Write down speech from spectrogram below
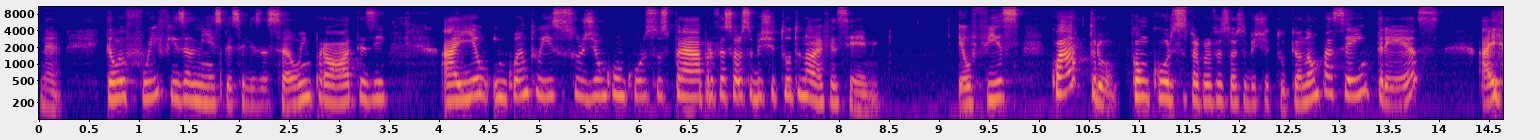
né? Então eu fui, fiz a minha especialização em prótese, Aí, eu, enquanto isso, surgiam concursos para professor substituto na UFSM. Eu fiz quatro concursos para professor substituto. Eu não passei em três. Aí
